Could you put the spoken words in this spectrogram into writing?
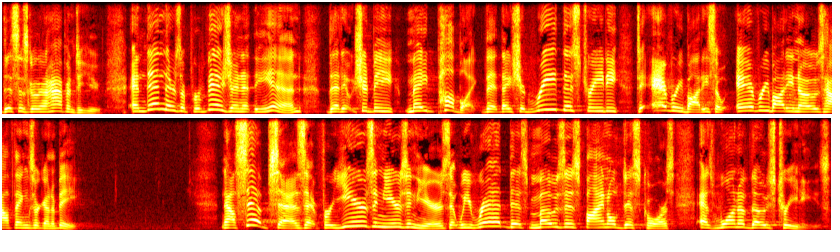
this is going to happen to you. And then there's a provision at the end that it should be made public, that they should read this treaty to everybody so everybody knows how things are going to be. Now, Sib says that for years and years and years that we read this Moses final discourse as one of those treaties.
